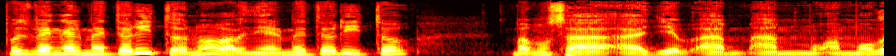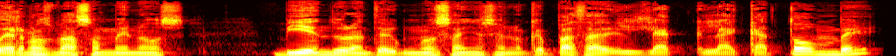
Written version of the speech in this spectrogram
Pues venga el meteorito, ¿no? Va a venir el meteorito, vamos a, a a- a mo- a movernos más o menos bien durante algunos años en lo que pasa la, la hecatombe.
